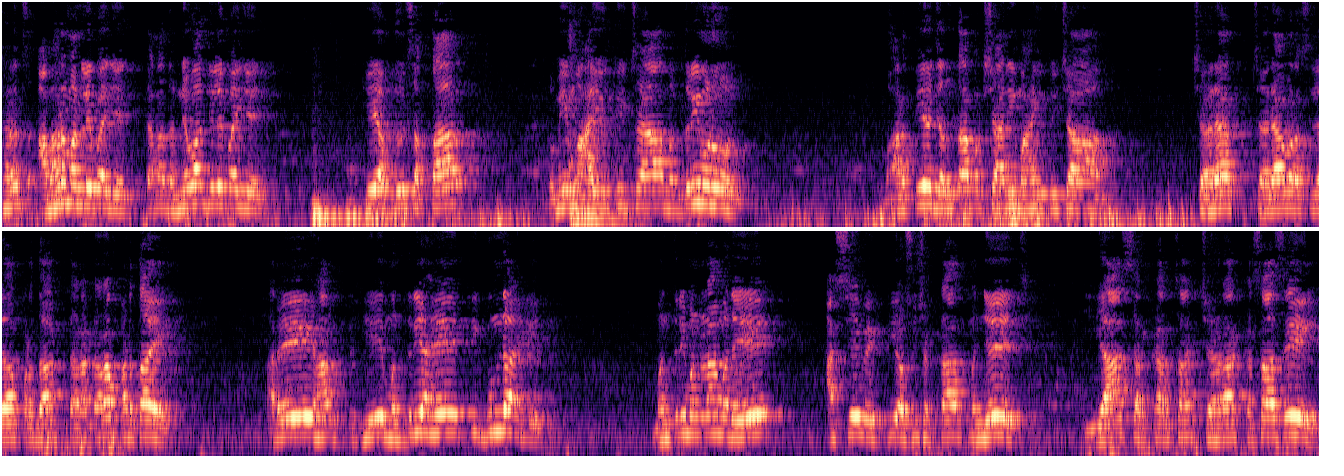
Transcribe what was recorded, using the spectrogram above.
खरंच आभार मानले पाहिजेत. त्यांना धन्यवाद दिले पाहिजेत की अब्दुल सत्तार तुम्ही महायुतीचा मंत्री म्हणून भारतीय जनता पक्ष आणि महायुतीच्या चेहऱ्यात चेहऱ्यावर असलेला पडदा टराटरा फाडताय. अरे हा हे मंत्री आहे ती गुंड आहेत मंत्रिमंडळामध्ये असे व्यक्ती असू शकतात म्हणजेच या सरकारचा चेहरा कसा असेल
